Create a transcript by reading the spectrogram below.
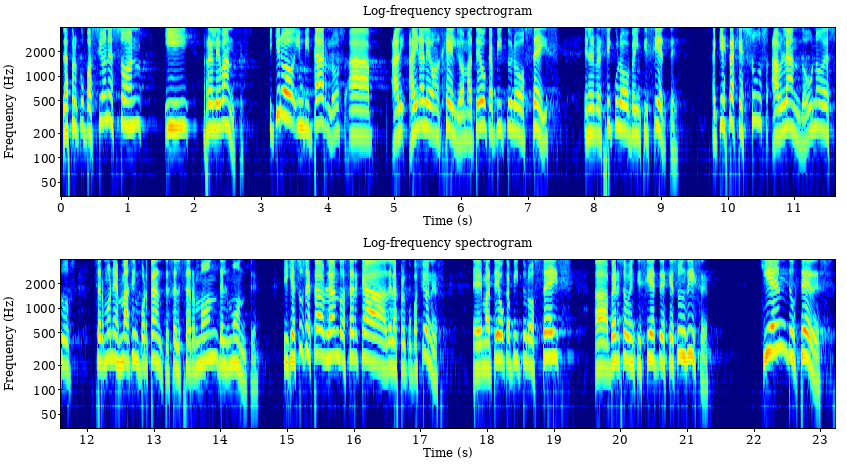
Las preocupaciones son irrelevantes. Y quiero invitarlos a, ir al Evangelio, a Mateo capítulo 6, en el versículo 27. Aquí está Jesús hablando, uno de sus sermones más importantes, el Sermón del Monte. Y Jesús está hablando acerca de las preocupaciones. Eh, Mateo capítulo 6, verso 27, Jesús dice, ¿quién de ustedes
